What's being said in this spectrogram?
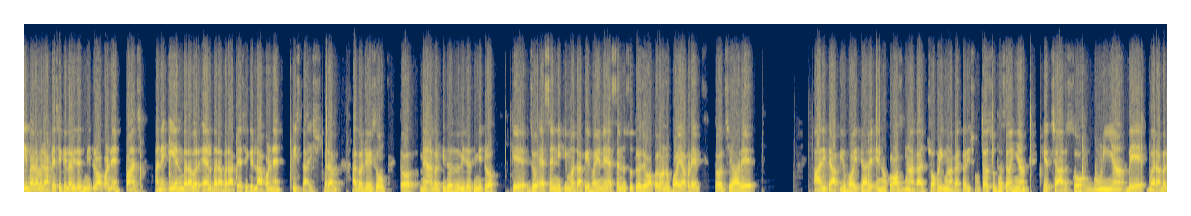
એ બરાબર આપ્યા છે કેટલા વિદ્યાર્થી મિત્રો? આપણને પાંચ. અને એ એન બરાબર એલ બરાબર આપ્યા છે કેટલા? આપણને પિસ્તાલીસ બરાબર? આગળ જોઈશું. તો મેં આગળ કીધું હતું વિદ્યાર્થી મિત્રો કે જો એસએનની કિંમત આપી હોય અને એસએનનું સૂત્ર જો વાપરવાનું હોય આપણે, તો જ્યારે આ રીતે આપ્યું હોય ત્યારે એનો ક્રોસ ગુણાકાર, ચોકડી ગુણાકાર કરીશું. તો શું થશે અહીંયા? કે ચારસો ગુણ્યા બે બરાબર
